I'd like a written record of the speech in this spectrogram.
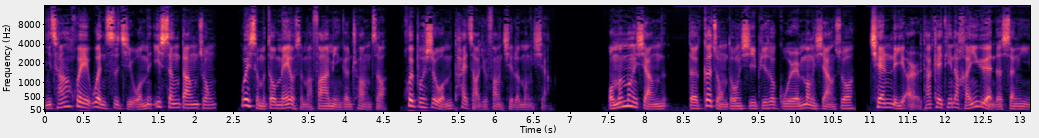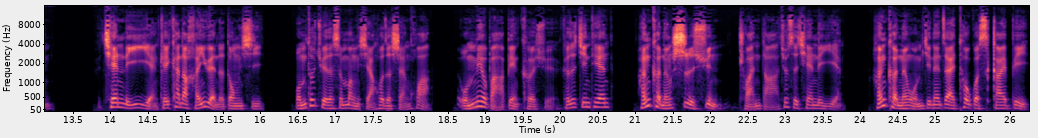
你常常会问自己：我们一生当中为什么都没有什么发明跟创造？会不会是我们太早就放弃了梦想？我们梦想的各种东西，比如说古人梦想说千里耳，他可以听到很远的声音；千里眼可以看到很远的东西。我们都觉得是梦想或者神话，我们没有把它变科学。可是今天很可能视讯传达就是千里眼。很可能我们今天在透过 Skype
